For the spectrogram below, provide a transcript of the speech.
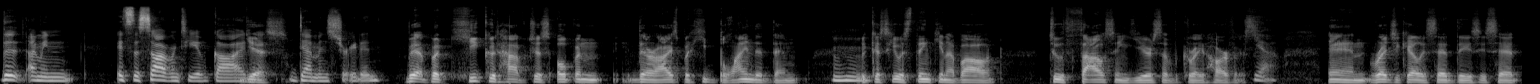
the I mean, it's the sovereignty of God Yes. demonstrated. But, but he could have just opened their eyes, but he blinded them mm-hmm. because he was thinking about 2,000 years of great harvest. Yeah. And Reggie Kelly said this he said,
